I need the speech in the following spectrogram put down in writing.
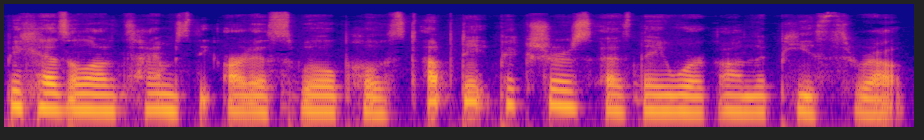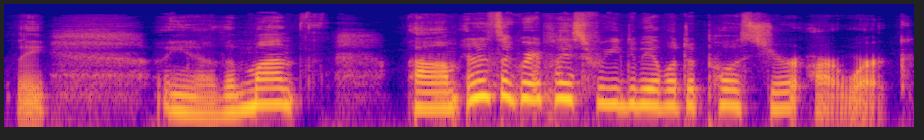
because a lot of times the artists will post update pictures as they work on the piece throughout the, you know, the month. Um, and it's a great place for you to be able to post your artwork.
